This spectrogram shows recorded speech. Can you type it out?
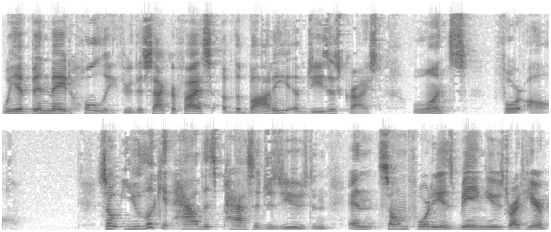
we have been made holy through the sacrifice of the body of Jesus Christ once for all. So you look at how this passage is used, and, and Psalm 40 is being used right here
